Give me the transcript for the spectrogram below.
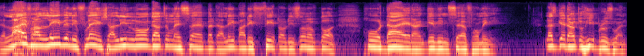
The life I live in the flesh, I live longer to myself, but I live by the faith of the Son of God who died and gave himself for me. Let's get down to Hebrews 1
